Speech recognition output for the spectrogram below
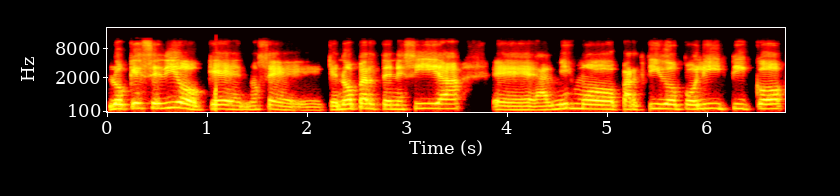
lo que se dio que, no sé, que no pertenecía eh, al mismo partido político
